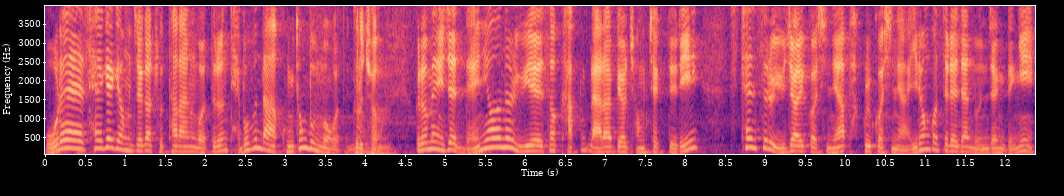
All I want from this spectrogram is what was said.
올해 세계 경제가 좋다라는 것들은 대부분 다 공통 분모거든요. 그렇죠. 그러면 이제 내년을 위해서 각 나라별 정책들이 스탠스를 유지할 것이냐 바꿀 것이냐 이런 것들에 대한 논쟁 등이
